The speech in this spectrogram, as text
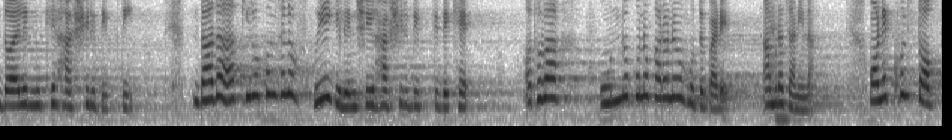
দয়ালের মুখে হাসির দীপ্তি। দাদা, কীরকম যেন হয়ে গেলেন সেই হাসির দীপ্তি দেখে। অথবা অন্য কোনো কারণেও হতে পারে, আমরা জানি না। অনেকক্ষণ স্তব্ধ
